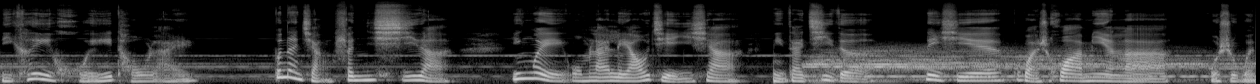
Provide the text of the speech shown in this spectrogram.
你可以回头来，不能讲分析啦。因为我们来了解一下你在记的那些，不管是画面啦，或是文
